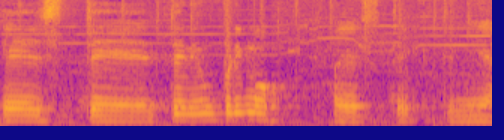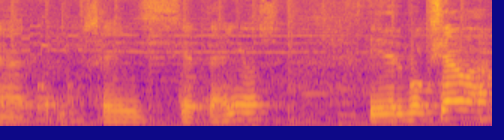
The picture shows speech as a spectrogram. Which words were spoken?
este, tenía un primo este, que tenía como 6, 7 años y él boxeaba.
